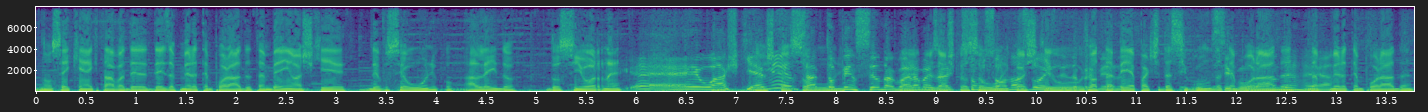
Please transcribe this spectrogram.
não sei quem é que estava de, desde a primeira temporada também. Eu acho que devo ser o único, além do, do senhor, né? É, eu acho que é acho mesmo, que sabe? Tô pensando agora, é, mas, mas, acho que, que eu sou o único. Acho que o JB a partir da segunda, segunda temporada, é. da primeira temporada,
